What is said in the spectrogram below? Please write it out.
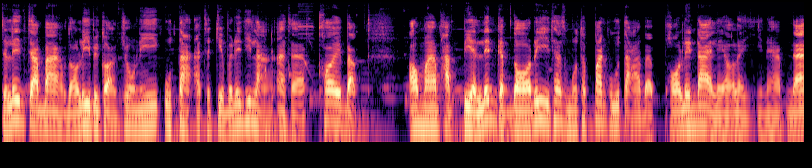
จะเล่นจาบากับดอรี่ไปก่อนช่วงนี้อุตาอาจจะเก็บไว้เล่นที่หลังอาจจะค่อยแบบเอามาผัดเปลี่ยนเล่นกับดอรี่ถ้าสมมติถ้าปั้นอุตาแบบพอเล่นได้แล้วอะไรอย่างนี้นะครับนะ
